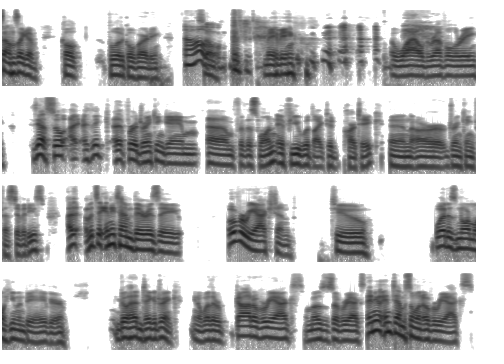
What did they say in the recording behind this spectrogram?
Sounds like a cult political party, Oh. maybe a wild revelry. Yeah, so I, I think uh, for a drinking game, um, for this one, if you would like to partake in our drinking festivities, I, I would say anytime there is a overreaction to what is normal human behavior, go ahead and take a drink. You know, whether God overreacts or Moses overreacts, any anytime someone overreacts,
